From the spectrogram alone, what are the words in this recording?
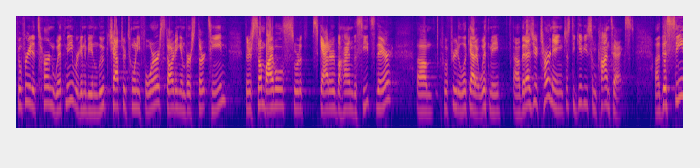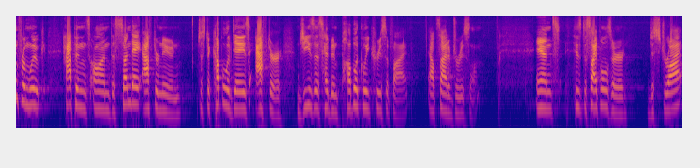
feel free to turn with me. We're going to be in Luke chapter 24, starting in verse 13. There's some Bibles sort of scattered behind the seats there. Um, feel free to look at it with me. Uh, but as you're turning, just to give you some context, uh, this scene from Luke happens on the Sunday afternoon, just a couple of days after Jesus had been publicly crucified outside of Jerusalem. And his disciples are distraught.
